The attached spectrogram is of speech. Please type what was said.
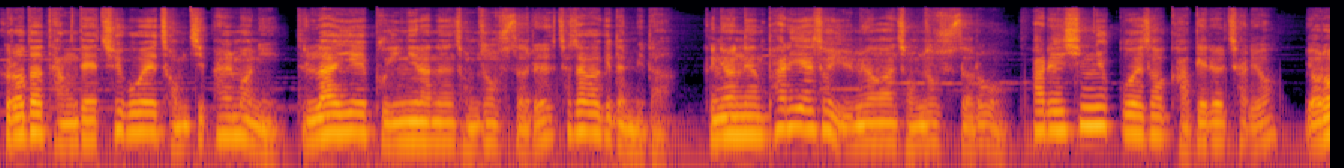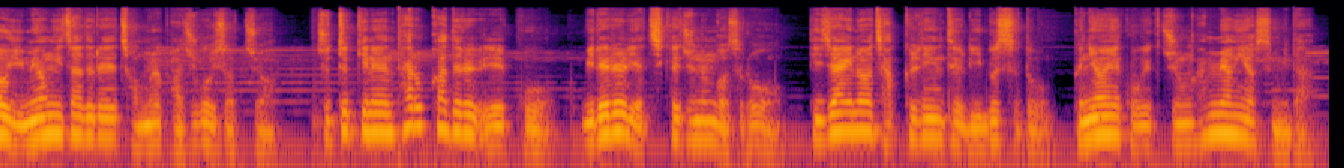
그러다 당대 최고의 점집 할머니 들라예 부인이라는 점성술사를 찾아가게 됩니다. 그녀는 파리에서 유명한 점성술사로 파리 16구에서 가게를 차려 여러 유명인사들의 점을 봐주고 있었죠. 주특기는 타로카드를 읽고 미래를 예측해주는 것으로 디자이너 자클린 드 리브스도 그녀의 고객 중 한 명이었습니다.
